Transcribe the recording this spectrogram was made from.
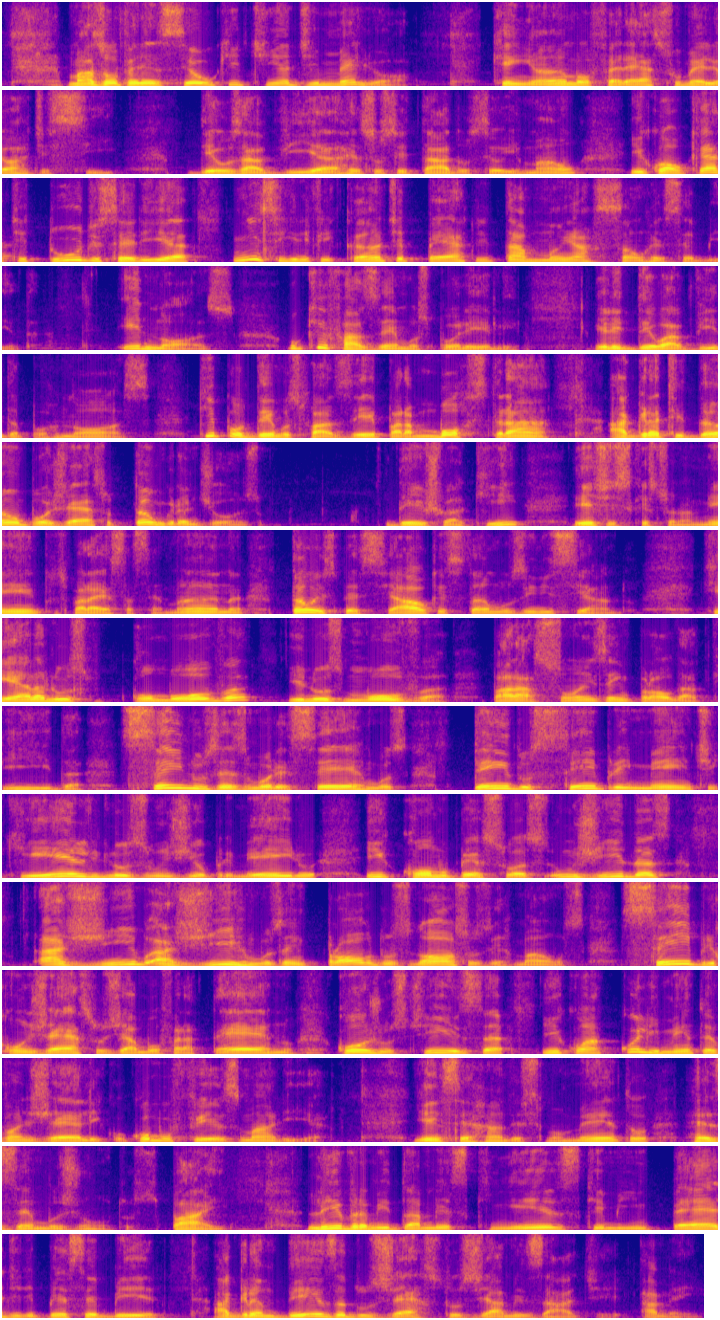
mas ofereceu o que tinha de melhor. Quem ama oferece o melhor de si. Deus havia ressuscitado o seu irmão e qualquer atitude seria insignificante perto de tamanha ação recebida. E nós, o que fazemos por ele? Ele deu a vida por nós. Que podemos fazer para mostrar a gratidão por gesto tão grandioso? Deixo aqui estes questionamentos para esta semana tão especial que estamos iniciando. Que ela nos comova e nos mova para ações em prol da vida, sem nos esmorecermos, tendo sempre em mente que Ele nos ungiu primeiro e, como pessoas ungidas, agir, agirmos em prol dos nossos irmãos, sempre com gestos de amor fraterno, com justiça e com acolhimento evangélico, como fez Maria. E encerrando esse momento, rezemos juntos. Pai, livra-me da mesquinhez que me impede de perceber a grandeza dos gestos de amizade. Amém.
